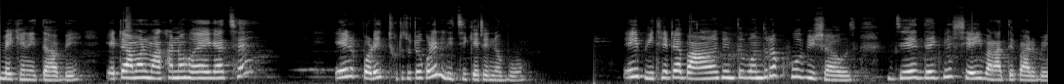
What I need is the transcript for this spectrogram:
মেখে নিতে হবে। এটা আমার মাখানো হয়ে গেছে। এরপরে ছোটো ছোটো করে লিচি কেটে নেব। এই পিঠেটা বানানো কিন্তু বন্ধুরা খুবই সহজ। যে দেখবে সেই বানাতে পারবে।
